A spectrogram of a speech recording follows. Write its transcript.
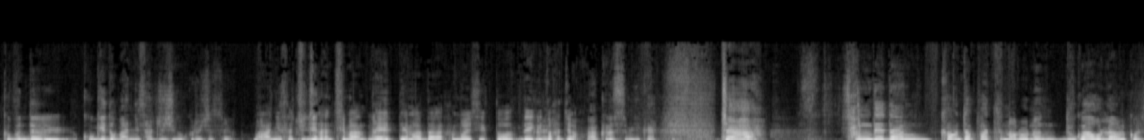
그분들 고기도 많이 사주시고 그러셨어요? 많이 사주진 않지만 네. 대회 때마다 한 번씩 또 내기도 그래. 하죠. 아, 그렇습니까? 자, 상대당 카운터 파트너로는 누가 올라올 것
